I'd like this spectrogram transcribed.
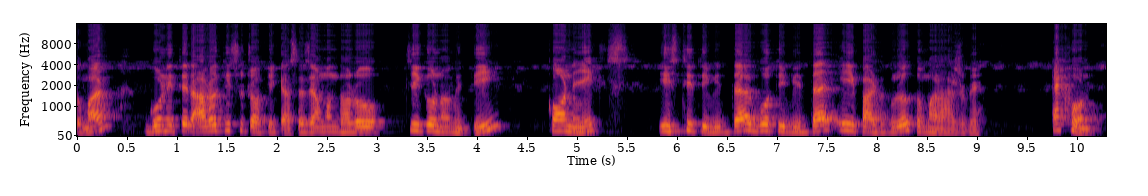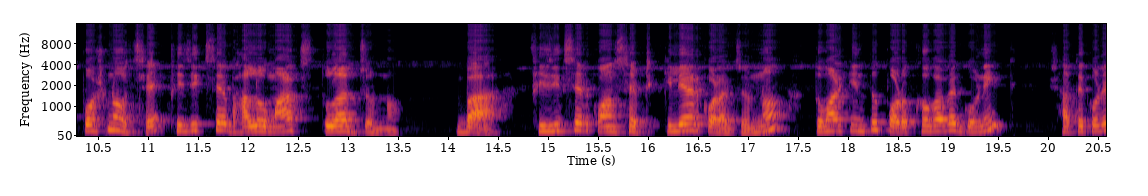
তোমার গণিতের আরও কিছু টপিক আছে, যেমন ধরো ত্রিকোণমিতি কনিক্স স্থিতিবিদ্যা, গতিবিদ্যা, এই পার্টগুলো তোমার আসবে। এখন প্রশ্ন হচ্ছে ফিজিক্সে ভালো মার্কস তোলার জন্য বা ফিজিক্সের কনসেপ্ট ক্লিয়ার করার জন্য তোমার কিন্তু পরোক্ষভাবে গণিত সাথে করে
